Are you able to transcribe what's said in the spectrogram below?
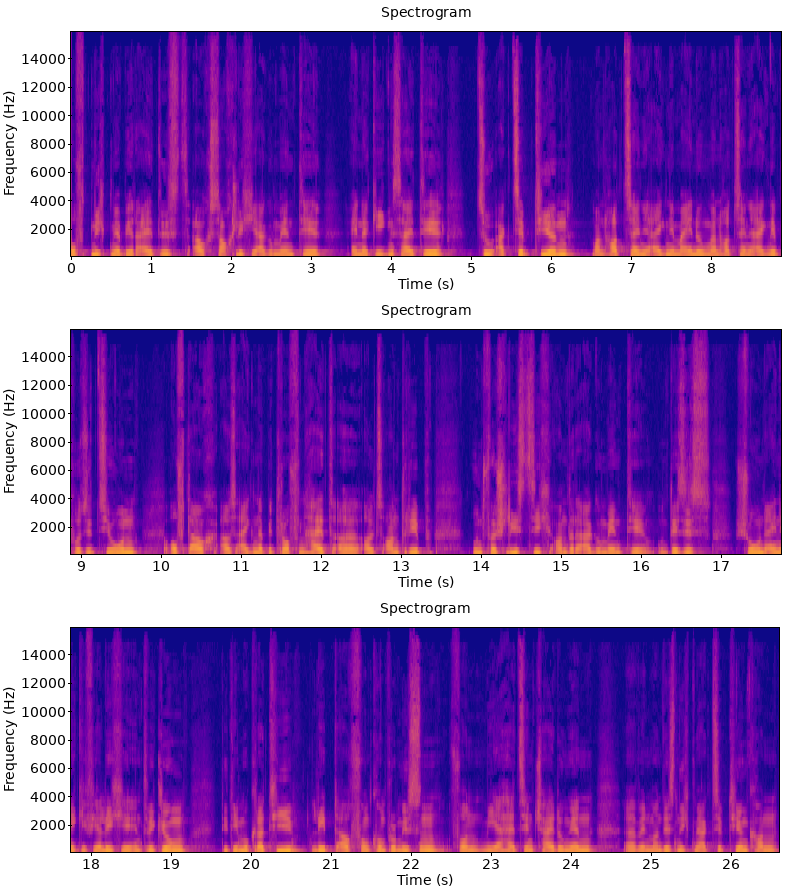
oft nicht mehr bereit ist, auch sachliche Argumente einer Gegenseite zu akzeptieren. Man hat seine eigene Meinung, man hat seine eigene Position, oft auch aus eigener Betroffenheit äh, als Antrieb und verschließt sich anderer Argumente. Und das ist schon eine gefährliche Entwicklung, die Demokratie lebt auch von Kompromissen, von Mehrheitsentscheidungen. Äh, wenn man das nicht mehr akzeptieren kann,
